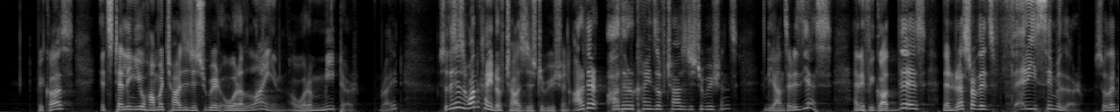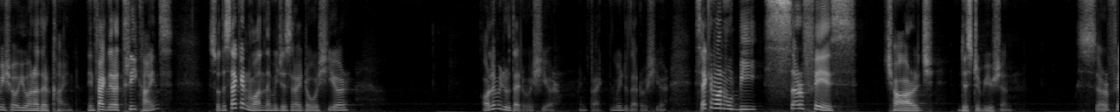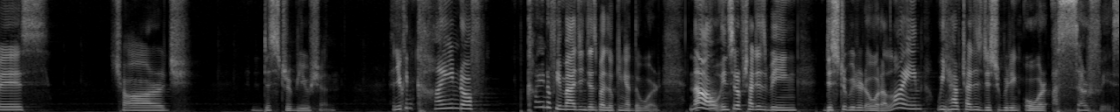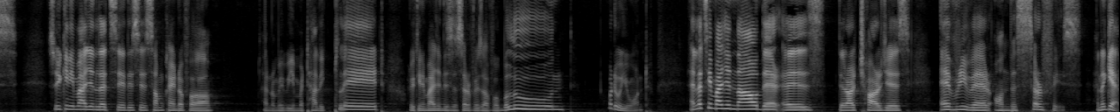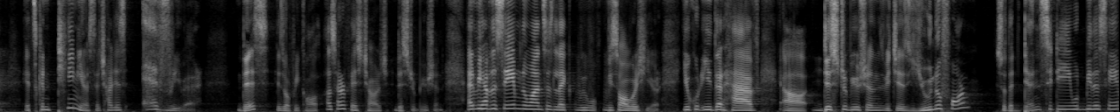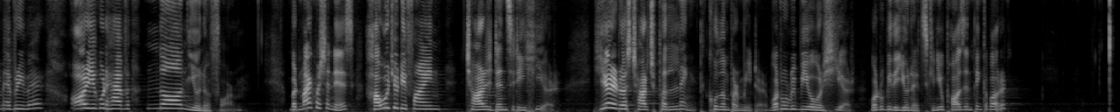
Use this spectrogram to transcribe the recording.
because it's telling you how much charge is distributed over a line, over a meter, right? So this is one kind of charge distribution. Are there other kinds of charge distributions? The answer is yes. And if we got this, then rest of it's very similar. So let me show you another kind. In fact, there are three kinds. So the second one, let me just write over here, or let me do that over here. In fact, let me do that over here. Second one would be surface charge distribution. Surface charge distribution. And you can kind of kind of imagine just by looking at the word. Now, instead of charges being distributed over a line, we have charges distributing over a surface. So you can imagine, let's say this is some kind of a, I don't know, maybe a metallic plate, or you can imagine this is a surface of a balloon, whatever you want. And let's imagine now there is, there are charges everywhere on the surface. And again, it's continuous, the charges everywhere. This is what we call a surface charge distribution. And we have the same nuances like we, we saw over here. You could either have uh, distributions which is uniform, so the density would be the same everywhere, or you could have non-uniform. But my question is, how would you define charge density here? Here it was charge per length, coulomb per meter. What would it be over here? What would be the units? Can you pause and think about it?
